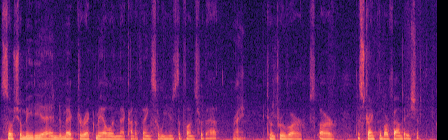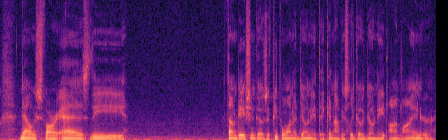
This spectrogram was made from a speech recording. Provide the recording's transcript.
social media and direct mail and that kind of thing. So we used the funds for that Right. to improve our, our, the strength of our foundation. Now, as far as the foundation goes, if people want to donate, they can obviously go donate online or.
